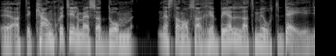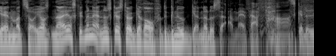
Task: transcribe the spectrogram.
eh, att det kanske till och med är så att de nästan har så här rebellat mot dig genom att säga nej jag ska gå ner, nu ska jag stå i garaget och gnugga. När du säger, men vad fan ska du...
